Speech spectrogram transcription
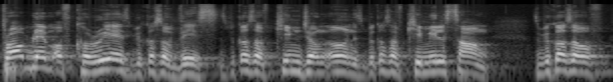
problem of Korea is because of this. It's because of Kim Jong-un. It's because of Kim Il-sung. It's because of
